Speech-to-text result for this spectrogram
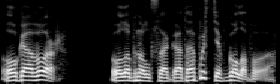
«Уговор», — улыбнулся Агата, опустив голову.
